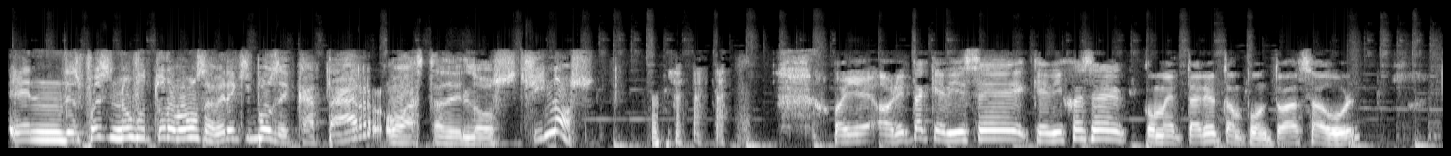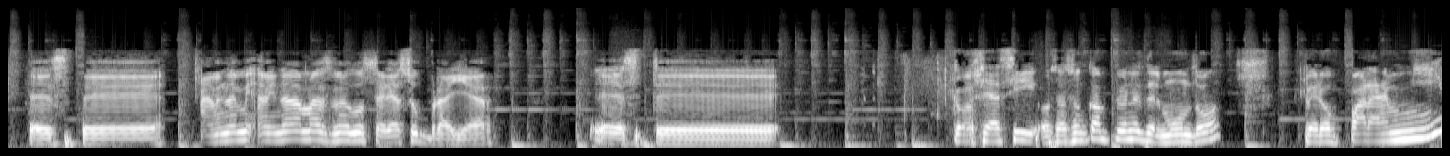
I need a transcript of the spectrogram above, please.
En, después en un futuro vamos a ver equipos de Qatar o hasta de los chinos. Oye, ahorita que dice, que dijo ese comentario tan puntual Saúl, este, a mí, a mí nada más me gustaría subrayar, este, o sea, sí, o sea, son campeones del mundo, pero para mí,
